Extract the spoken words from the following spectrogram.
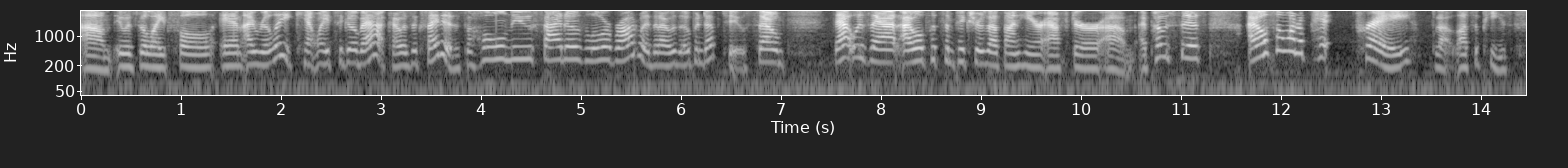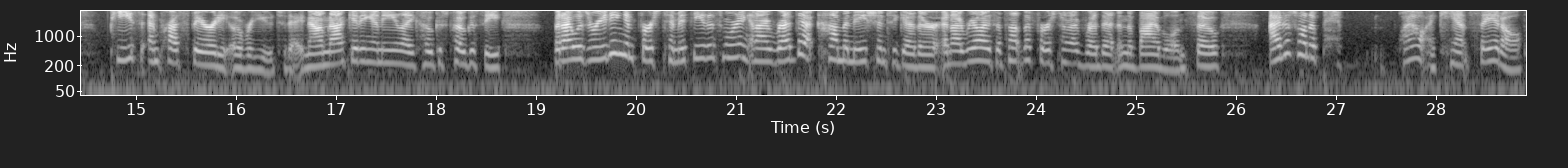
Um, it was delightful, and I really can't wait to go back. I was excited. It's a whole new side of Lower Broadway that I was opened up to. So that was that. I will put some pictures up on here after um, I post this. I also want to pray, lots of peace, peace and prosperity over you today. Now, I'm not getting any like hocus pocusy but I was reading in First Timothy this morning and I read that combination together and I realized that's not the first time I've read that in the Bible. And so I just want to, wow, I can't say it all.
